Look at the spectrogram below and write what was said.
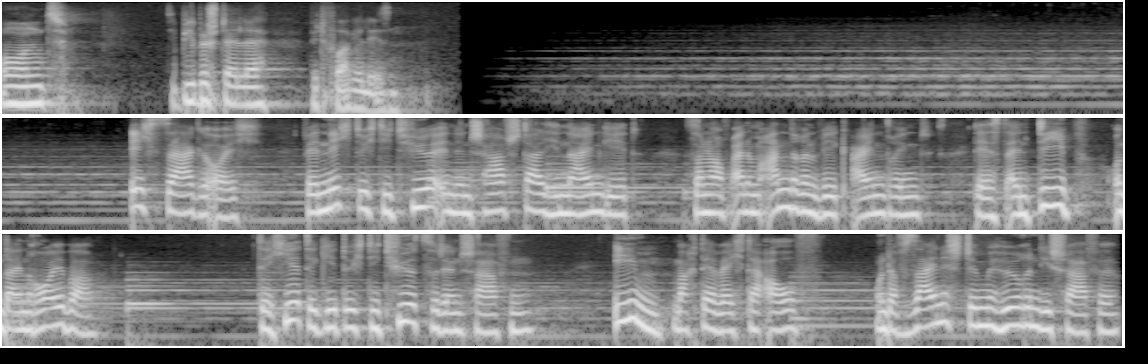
Und die Bibelstelle wird vorgelesen. Ich sage euch, wer nicht durch die Tür in den Schafstall hineingeht, sondern auf einem anderen Weg eindringt, der ist ein Dieb und ein Räuber. Der Hirte geht durch die Tür zu den Schafen. Ihm macht der Wächter auf und auf seine Stimme hören die Schafe.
